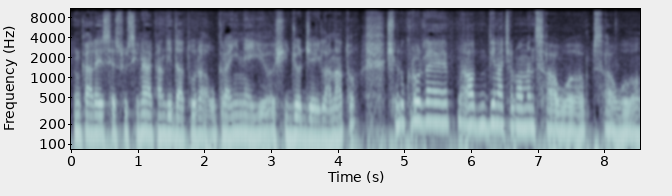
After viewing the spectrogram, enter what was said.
în care se susținea candidatura Ucrainei și Georgiei la NATO și lucrurile au, din acel moment s-au, s-au,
